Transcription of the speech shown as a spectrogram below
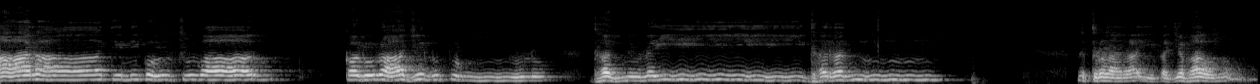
ఆరాతిని గొల్చువారు కడురాజులు పుణ్యులు ధన్యులై ధరన్. మిత్రులారా ఈ పద్యభావము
